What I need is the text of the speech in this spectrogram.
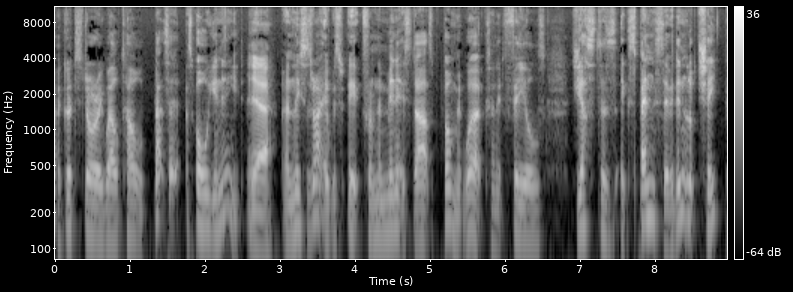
a good story well told. That's it. That's all you need. Yeah. And Lisa's right. It was it from the minute it starts, boom, it works, and it feels just as expensive. It didn't look cheap.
